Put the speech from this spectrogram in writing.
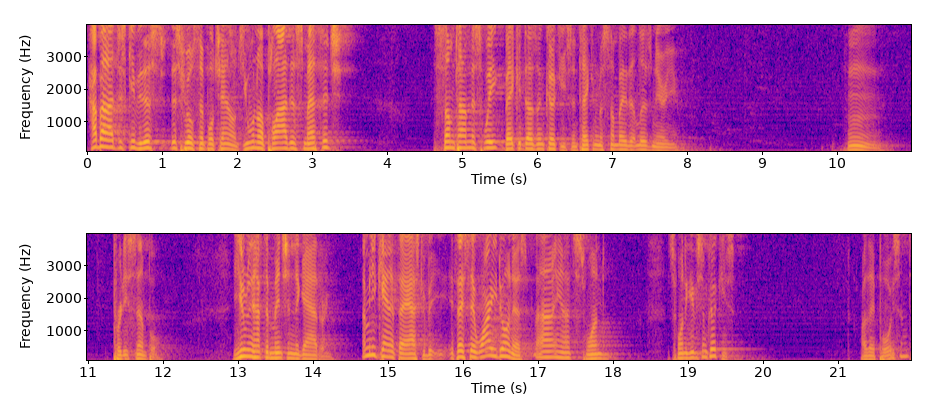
How about I just give you this this real simple challenge? You want to apply this message? Sometime this week, bake a dozen cookies and take them to somebody that lives near you. Hmm. Pretty simple. You don't even have to mention the gathering. I mean, you can if they ask you, but if they say, "Why are you doing this?" Uh, you know, I just want, just want to give you some cookies. Are they poisoned?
